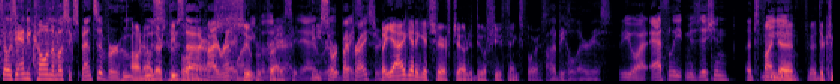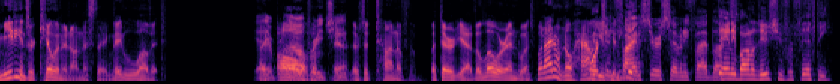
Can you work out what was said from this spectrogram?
So is Andy Cohen the most expensive, or who? Oh, no, who's, there's who's people the on there high rent are one? super People that are- pricey. yeah, Can you sort by pricey. price? Or? But yeah, I got to get Sheriff Joe to do a few things for us. Oh, that'd be hilarious. What do you want? Athlete, musician? Let's find Medium? a. The comedians are killing it on this thing. They love it. Yeah, Like, they're, they're all all of pretty them. cheap. Yeah, there's a ton of them, but they're yeah the lower end ones. But I don't know how Fortune you can. Feimster, seventy five bucks. Danny Bonaduce for fifty.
